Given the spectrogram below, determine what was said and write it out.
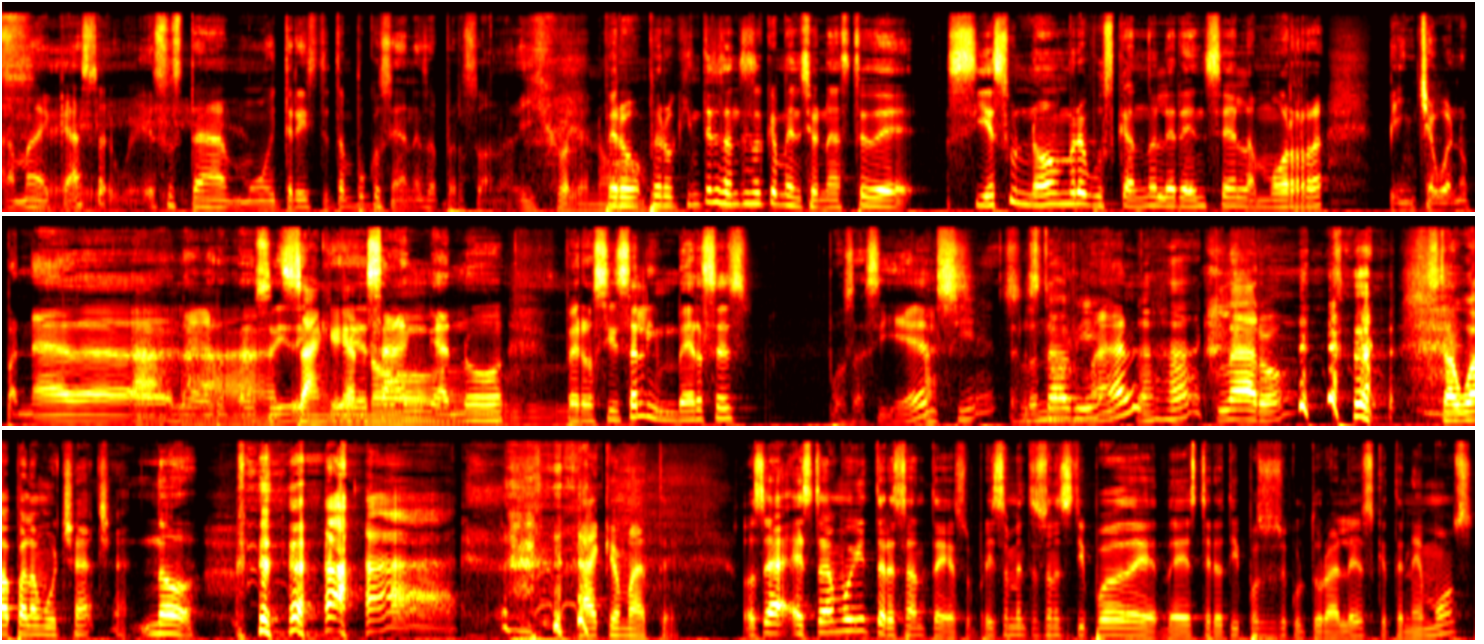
ama de casa, güey. Eso está muy triste. Tampoco sean esa persona. Híjole, no. Pero, pero qué interesante eso que mencionaste de si es un hombre buscando la herencia de la morra, pinche bueno para nada, lagarto, así que zángano. zángano. Pero si es al inverso, es pues así es. Así es. Es lo está normal. bien. Ajá, claro. está guapa la muchacha. No. Jaque mate. O sea, está muy interesante eso. Precisamente son ese tipo de, estereotipos socioculturales que tenemos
